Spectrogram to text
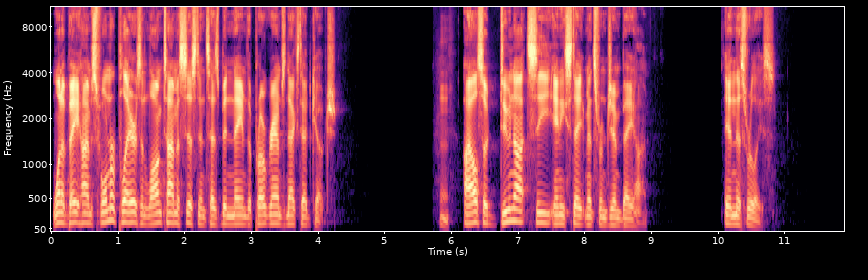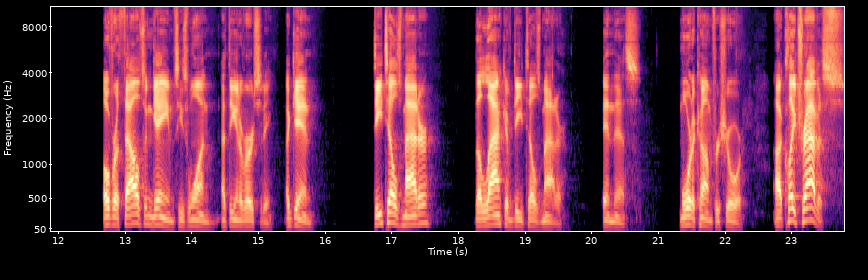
one of Boeheim's former players and longtime assistants, has been named the program's next head coach. I also do not see any statements from Jim Boeheim in this release. Over a thousand games he's won at the university. Again, details matter. The lack of details matter in this. More to come for sure. Uh, Clay Travis,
